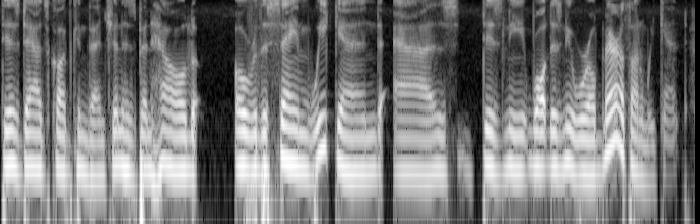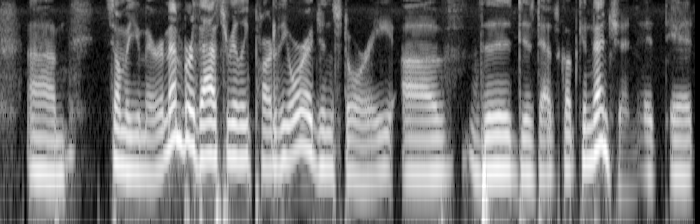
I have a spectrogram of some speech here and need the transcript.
Dis Dad's Club Convention has been held over the same weekend as Disney Walt Disney World Marathon weekend. Um, some of you may remember that's really part of the origin story of the Dis Dads Club convention. It it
